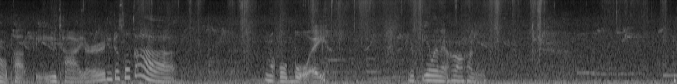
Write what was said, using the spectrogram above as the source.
Oh, puppy, you tired? You just woke up. My old boy. You're feeling it, huh, honey?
